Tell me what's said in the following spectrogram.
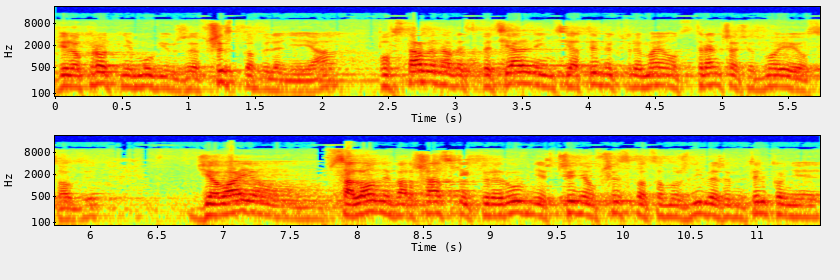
wielokrotnie mówił, że wszystko byle nie ja. Powstały nawet specjalne inicjatywy, które mają odstręczać od mojej osoby. Działają salony warszawskie, które również czynią wszystko, co możliwe, żebym tylko nie,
